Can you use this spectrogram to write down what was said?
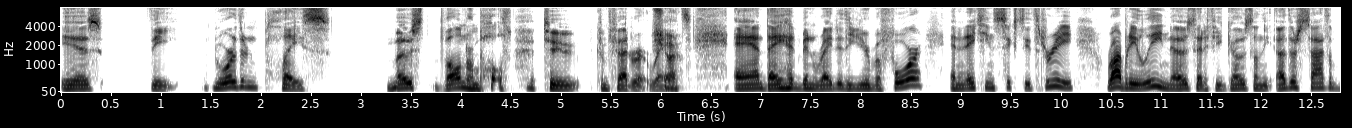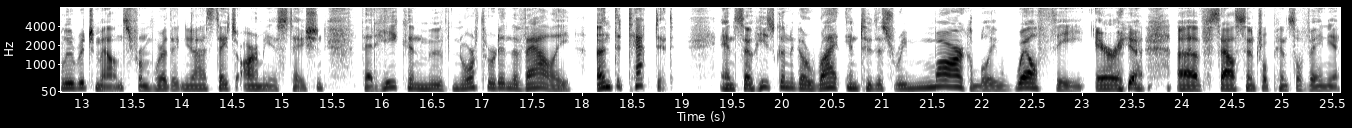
is the northern place most vulnerable to Confederate Sure. raids. And they had been raided the year before. And in 1863, Robert E. Lee knows that if he goes on the other side of the Blue Ridge Mountains from where the United States Army is stationed, that he can move northward in the valley undetected. And so he's going to go right into this remarkably wealthy area of south central Pennsylvania.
